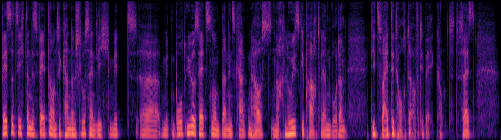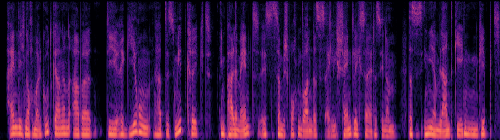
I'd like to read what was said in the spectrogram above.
bessert sich dann das Wetter und sie kann dann schlussendlich mit, äh, mit dem Boot übersetzen und dann ins Krankenhaus nach Louis gebracht werden, wo dann die zweite Tochter auf die Welt kommt. Das heißt, eigentlich noch mal gut gegangen, aber die Regierung hat es mitkriegt. Im Parlament ist es dann besprochen worden, dass es eigentlich schändlich sei, dass, in einem, dass es in ihrem Land Gegenden gibt,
